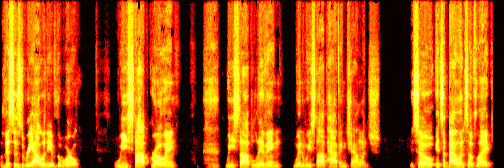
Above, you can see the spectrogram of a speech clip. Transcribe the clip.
This is the reality of the world. We stop growing, we stop living when we stop having challenge. So it's a balance of like,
